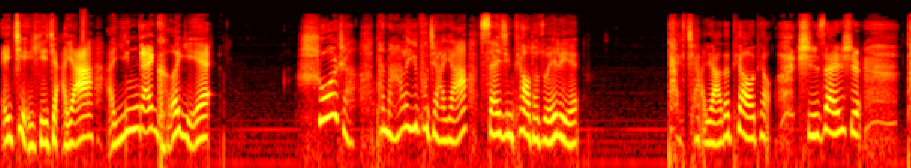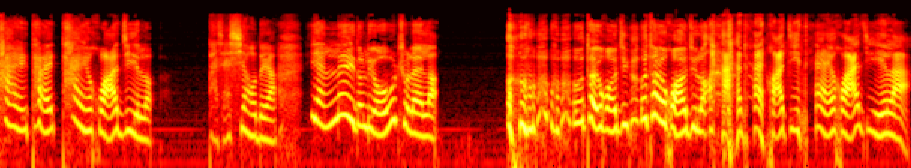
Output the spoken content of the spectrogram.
哎，这些假牙啊，应该可以。说着，他拿了一副假牙塞进跳跳嘴里。戴假牙的跳跳实在是太太太滑稽了。大家笑的呀，眼泪都流出来了。太滑稽，太滑稽了，太滑稽，太滑稽了。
